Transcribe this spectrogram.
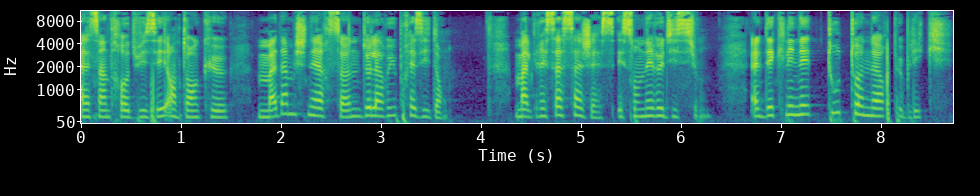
elle s'introduisait en tant que Madame Schneerson de la rue Président. Malgré sa sagesse et son érudition, elle déclinait tout honneur public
